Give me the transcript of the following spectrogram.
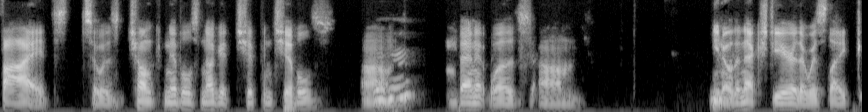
five. So it was chunk, nibbles, nugget, chip, and chibbles. Um, Mm-hmm. and then it was, um, you know, the next year there was like,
